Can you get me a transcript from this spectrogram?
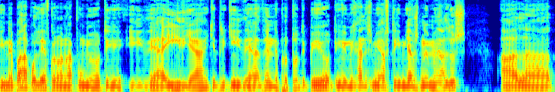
Είναι πάρα πολύ εύκολο να πούμε ότι η ιδέα η ίδια, η κεντρική ιδέα δεν είναι πρωτότυπη, ότι οι μηχανισμοί αυτοί μοιάζουν με άλλους, αλλά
